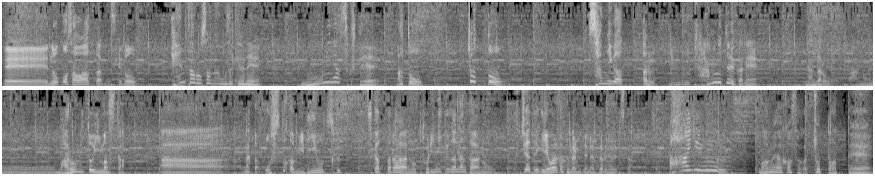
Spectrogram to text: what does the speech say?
えー、濃厚さはあったんですけど健太郎さんの甘酒がね飲みやすくてあとちょっと酸味があるっていう酸味というかねなんだろうあのー、まろみと言いますか。あーなんかお酢とかみりんをつく使ったらあの鶏肉がなんかあの口当たりが柔らかくなるみたいなやつあるじゃないですか。ああいうまろやかさがちょっとあって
